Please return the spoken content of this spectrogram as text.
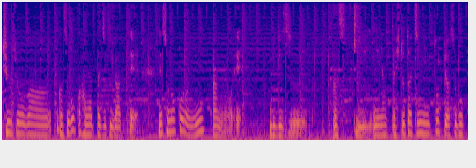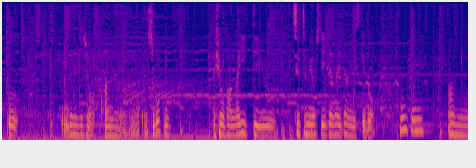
抽象画がすごく流行った時期があって、で、その頃にね、あの、美術が好きになった人たちにとってはすごく、どうでしょう、あの、すごく評判がいいっていう説明をしていただいたんですけど、本当ね、あの、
